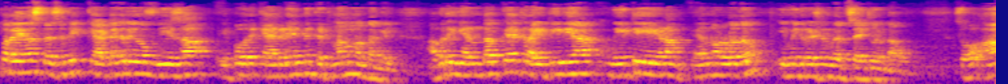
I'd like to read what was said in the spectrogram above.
പറയുന്ന സ്പെസിഫിക് കാറ്റഗറി ഓഫ് വിസ ഇപ്പൊ ഒരു കാൻഡിഡേറ്റിന് കിട്ടണം എന്നുണ്ടെങ്കിൽ അവർ എന്തൊക്കെ ക്രൈറ്റീരിയ മീറ്റ് ചെയ്യണം എന്നുള്ളതും ഇമിഗ്രേഷൻ വെബ്സൈറ്റിൽ ഉണ്ടാവും. സോ ആ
